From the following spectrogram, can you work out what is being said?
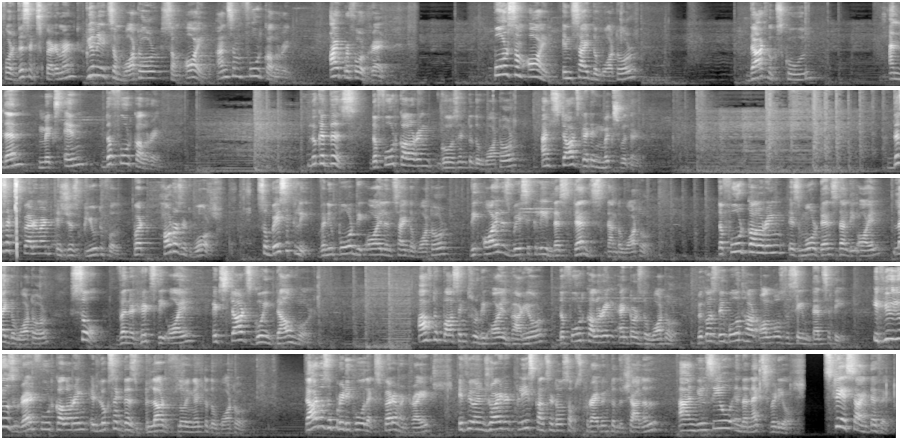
For this experiment, you need some water, some oil and some food coloring. I prefer red. Pour some oil inside the water. That looks cool. And then mix in the food coloring. Look at this. The food coloring goes into the water and starts getting mixed with it. This experiment is just beautiful, but how does it work? So basically, when you pour the oil inside the water, the oil is basically less dense than the water. The food coloring is more dense than the oil, like the water, so when it hits the oil, it starts going downward. After passing through the oil barrier, the food coloring enters the water because they both are almost the same density. If you use red food coloring, it looks like there's blood flowing into the water. That was a pretty cool experiment, right? If you enjoyed it, please consider subscribing to the channel and we'll see you in the next video. Stay scientific!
